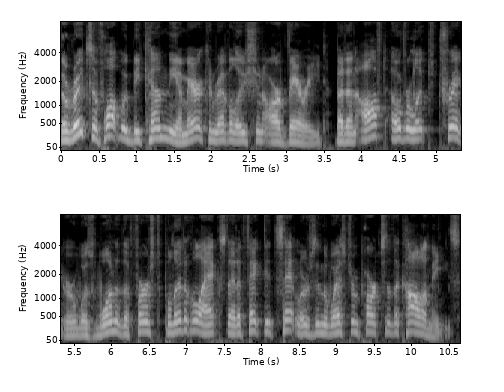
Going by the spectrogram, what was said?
The roots of what would become the American Revolution are varied, but an oft overlooked trigger was one of the first political acts that affected settlers in the western parts of the colonies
